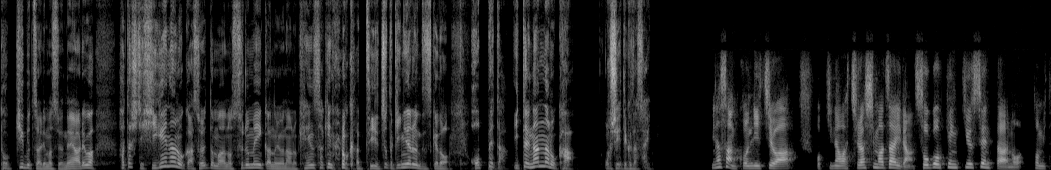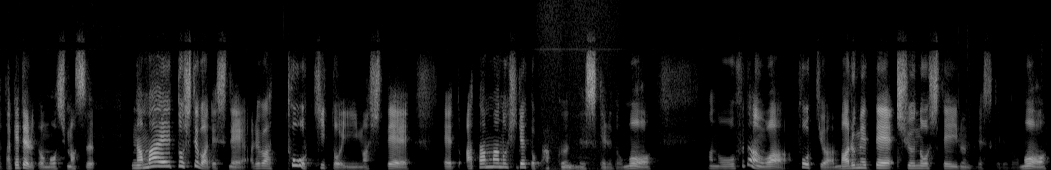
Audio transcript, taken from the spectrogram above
突起物ありますよね。あれは果たしてヒゲなのかそれともあのスルメイカのようなあの剣先なのかっていうちょっと気になるんですけどほっぺた一体何なのか教えてください。皆さんこんにちは。沖縄美ら島財団総合研究センターの富田武輝と申します。名前としてはですねあれは陶器と言いまして、えーと、頭のひれと書くんですけれどもあの普段は陶器は丸めて収納しているんですけれども、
